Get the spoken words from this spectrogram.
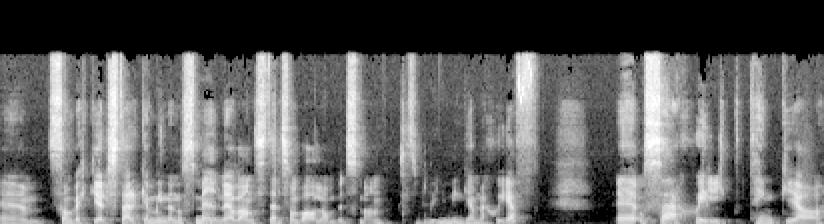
Ehm, som väcker starka minnen hos mig när jag var anställd som valombudsman. Så du är ju min gamla chef. Eh, och särskilt tänker jag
